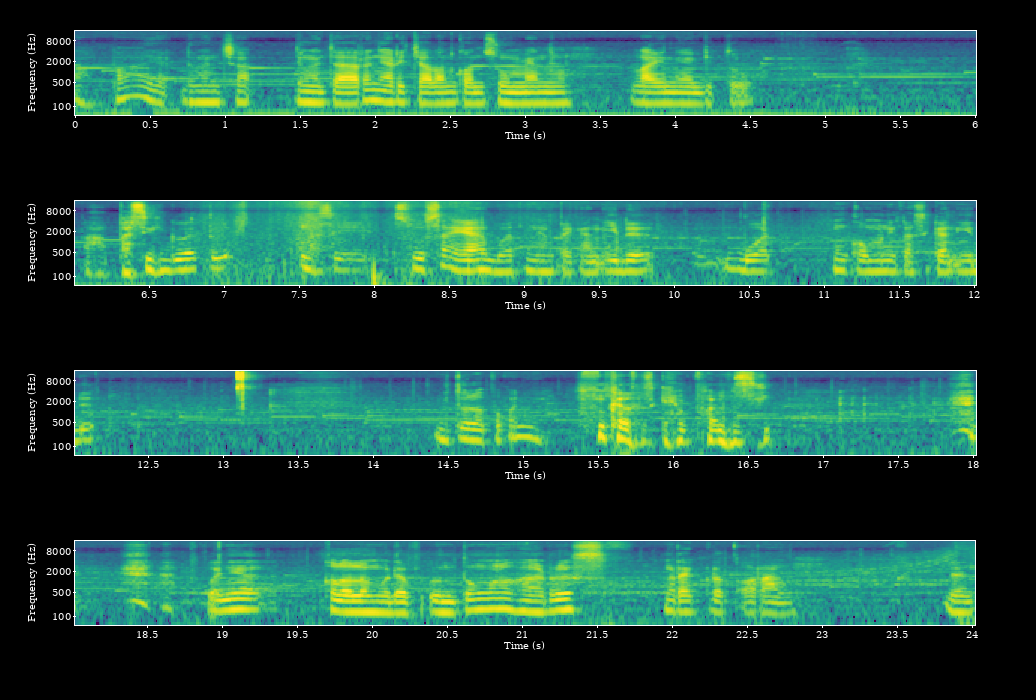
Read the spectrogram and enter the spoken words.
apa ya dengan ca dengan cara nyari calon konsumen lainnya gitu. Apa sih gue tuh? Masih susah ya buat menyampaikan ide buat mengkomunikasikan ide. Gitulah pokoknya. Kalau skepon sih. Pokoknya kalau lo mau dapet untung lo harus ngerekrut orang. Dan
